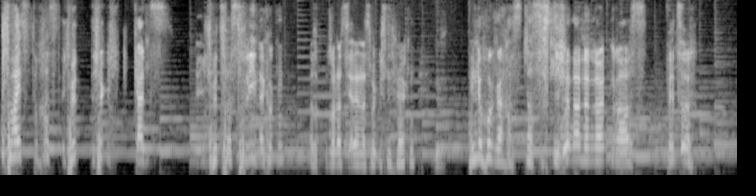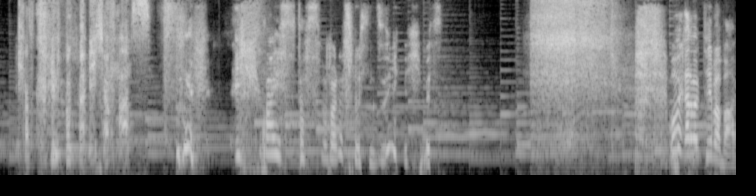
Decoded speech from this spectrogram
Ich weiß, du hast, ich würde dich wirklich ganz, ich würde fast fliehen angucken. Also, so, dass die anderen das wirklich nicht merken. Wenn du Hunger hast, lass es nicht von anderen Leuten raus. Bitte. Ich hab keine Hunger, ich hab Hass. Ich weiß das, aber das müssen Sie nicht wissen. Wo wir gerade beim Thema waren.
